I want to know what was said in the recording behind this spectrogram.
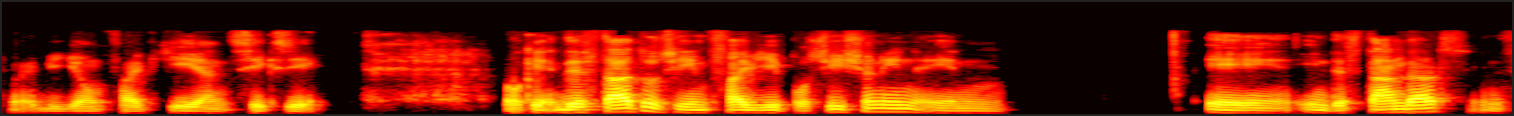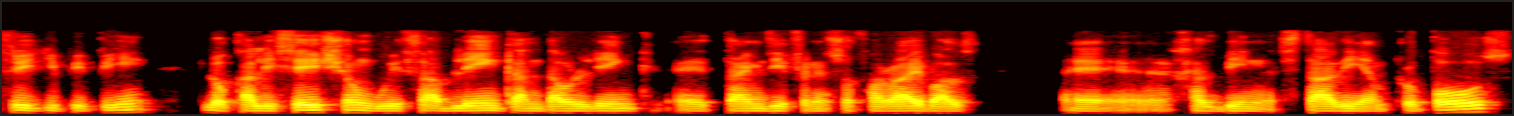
for beyond 5G and 6G. Okay, the status in 5G positioning in, in, in the standards in 3GPP, localization with uplink and downlink uh, time difference of arrivals uh, has been studied and proposed,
